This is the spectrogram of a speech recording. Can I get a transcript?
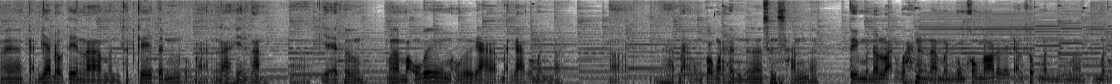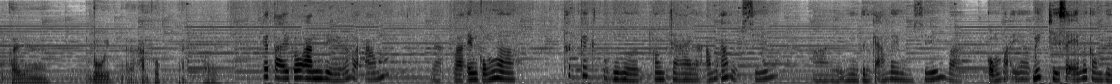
Cái cảm giác đầu tiên là mình thích cái tính của bạn là hiền lành à, dễ thương mới là mẫu cái mẫu người gái bạn gái của mình rồi à, bạn cũng có ngoại hình rất là xinh xắn nữa. tim mình nó loạn quá nên là mình cũng không nói được cái cảm xúc mình nhưng mà mình cũng thấy à, vui à, hạnh phúc Dạ. ừ. cái tay của anh thì rất là ấm dạ. và em cũng ờ, thích cái người con trai là ấm áp một xíu à, nhẹ nhàng tình cảm với em một xíu và cũng phải ờ, biết chia sẻ với công việc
